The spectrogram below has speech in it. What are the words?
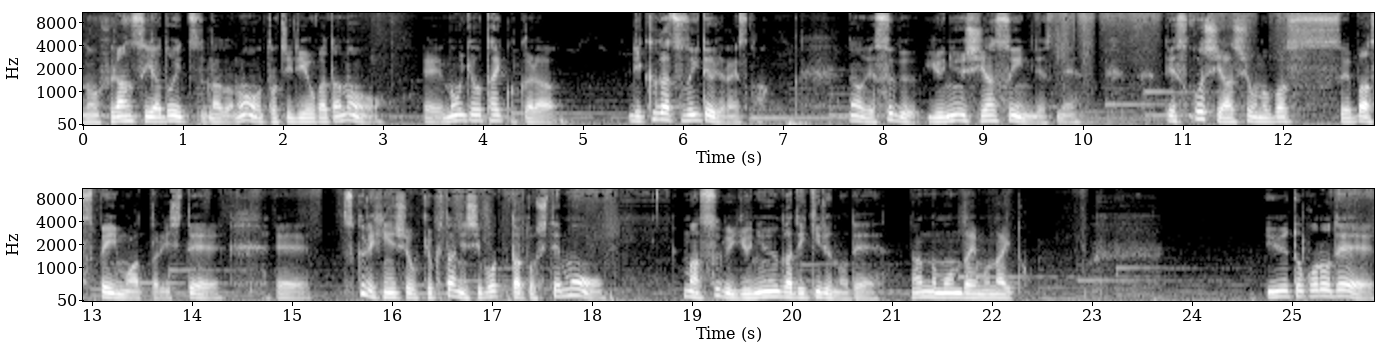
のフランスやドイツなどの土地利用型の、えー、農業大国から陸が続いてるじゃないですか。なのですぐ輸入しやすいんですね。で少し足を伸ばせばスペインもあったりして、えー、作る品種を極端に絞ったとしてもまあすぐ輸入ができるので何の問題もないと。いうところで、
